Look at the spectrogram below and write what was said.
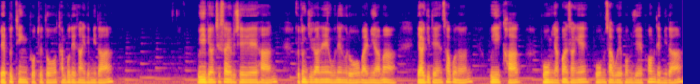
래프팅 보트도 담보 대상이 됩니다. 위 면책 사유를 제외한 교통기관의 운행으로 말미암아 야기된 사고는 위 각 보험약관상의 보험사고의 범주에 포함됩니다.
